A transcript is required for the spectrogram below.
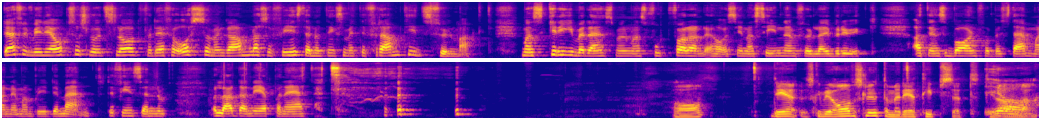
Därför vill jag också slå ett slag för det. För oss som är gamla så finns det något som heter framtidsfullmakt. Man skriver den som man fortfarande har sina sinnen fulla i bruk. Att ens barn får bestämma när man blir dement. Det finns en att ladda ner på nätet. Ja. Det, ska vi avsluta med det tipset till Ja, alla?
